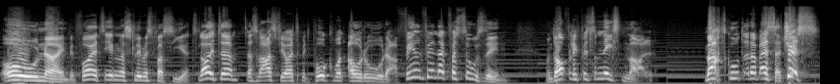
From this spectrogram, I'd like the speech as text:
Oh nein, bevor jetzt irgendwas Schlimmes passiert. Leute, das war's für heute mit Pokémon Aurora. Vielen, vielen Dank fürs Zusehen. Und hoffentlich bis zum nächsten Mal. Macht's gut oder besser. Tschüss!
